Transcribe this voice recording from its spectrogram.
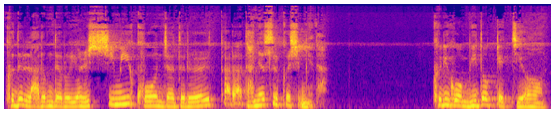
그들 나름대로 열심히 구원자들을 따라다녔을 것입니다. 그리고 믿었겠지요.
